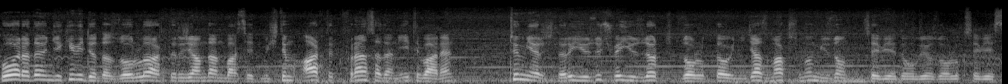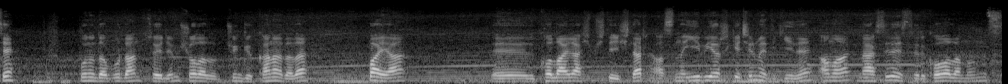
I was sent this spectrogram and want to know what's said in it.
Bu arada önceki videoda zorluğu arttıracağımdan bahsetmiştim. Artık Fransa'dan itibaren tüm yarışları 103 ve 104 zorlukta oynayacağız. Maksimum 110 seviyede oluyor zorluk seviyesi. Bunu da buradan söylemiş olalım. Çünkü Kanada'da bayağı e, kolaylaşmıştı işler. Aslında iyi bir yarış geçirmedik yine ama Mercedesleri kovalamamız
